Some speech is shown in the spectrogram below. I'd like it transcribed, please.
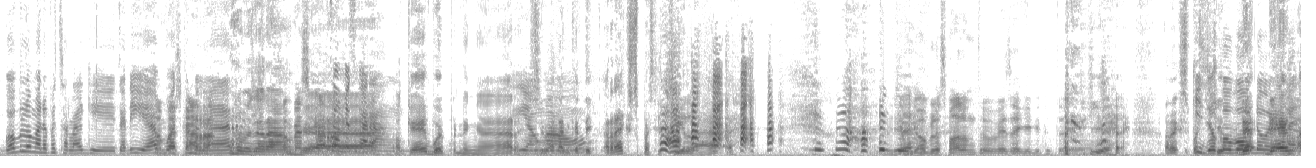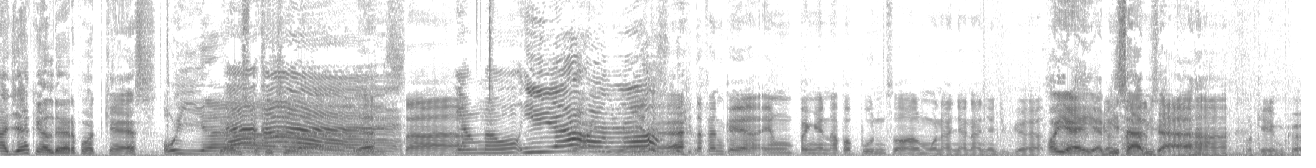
gue belum ada pacar lagi. Jadi ya Sampai buat sekarang. pendengar. Sampai sekarang. Sampai sekarang. Sampai sekarang. Oke, buat pendengar, Yang silakan mau. ketik Rex pasti Cila. Jam 12 malam tuh biasanya kayak gitu tuh. Iya. Rex pasti Ki Joko Cila. Bodo D- ya, DM aja ke LDR Podcast. Oh iya. Dan pasti Cila. Ya. Bisa. Yang mau, iya Iya, Allah. terus kita kan kayak yang pengen apa pun soal mau nanya-nanya juga. Oh iya iya bisa saran bisa. kan. Lo kirim ke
